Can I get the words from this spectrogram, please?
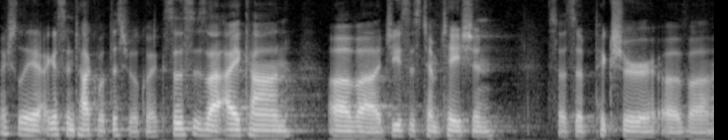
Actually, I guess I can talk about this real quick. So this is an icon of uh, Jesus' temptation. So it's a picture of uh,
